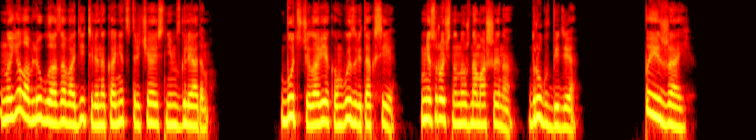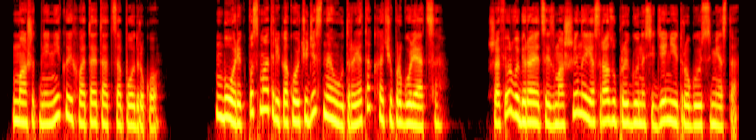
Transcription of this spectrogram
Но я ловлю глаза водителя, наконец встречаюсь с ним взглядом. «Будь человеком, вызови такси. Мне срочно нужна машина. Друг в беде». «Поезжай». Машет мне Ника и хватает отца под руку. «Борик, посмотри, какое чудесное утро, я так хочу прогуляться». Шофер выбирается из машины, я сразу прыгаю на сиденье и трогаюсь с места.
